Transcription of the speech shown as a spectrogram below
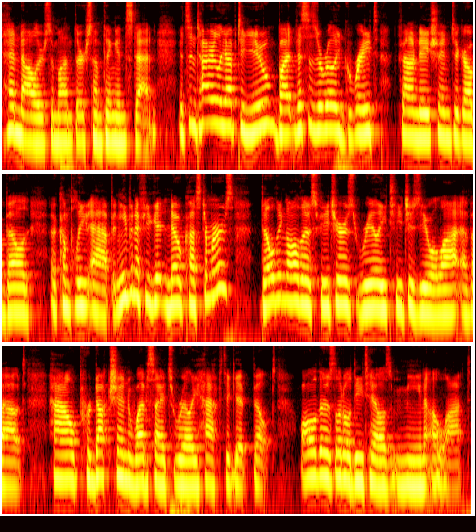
$10 a month or something instead. It's entirely up to you, but this is a really great foundation to go build a complete app. And even if you get no customers, building all those features really teaches you a lot about how production websites really have to get built. All those little details mean a lot.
